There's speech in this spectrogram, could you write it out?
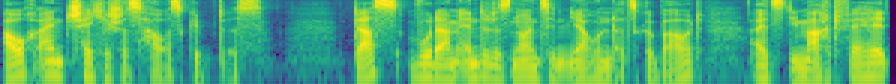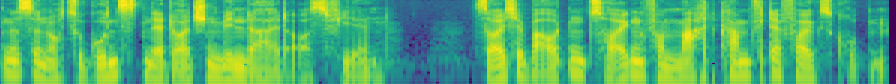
Auch ein tschechisches Haus gibt es. Das wurde am Ende des 19. Jahrhunderts gebaut, als die Machtverhältnisse noch zugunsten der deutschen Minderheit ausfielen. Solche Bauten zeugen vom Machtkampf der Volksgruppen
